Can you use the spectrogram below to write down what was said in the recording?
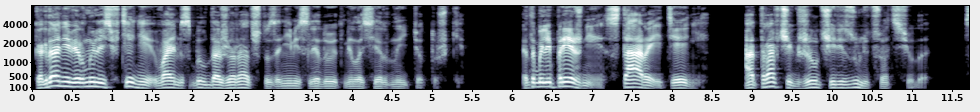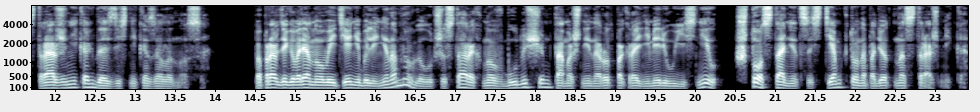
Когда они вернулись в тени, Ваймс был даже рад, что за ними следуют милосердные тетушки. Это были прежние, старые тени, а травчик жил через улицу отсюда. Стража никогда здесь не казала носа. По правде говоря, новые тени были не намного лучше старых, но в будущем тамошний народ, по крайней мере, уяснил, что станется с тем, кто нападет на стражника.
